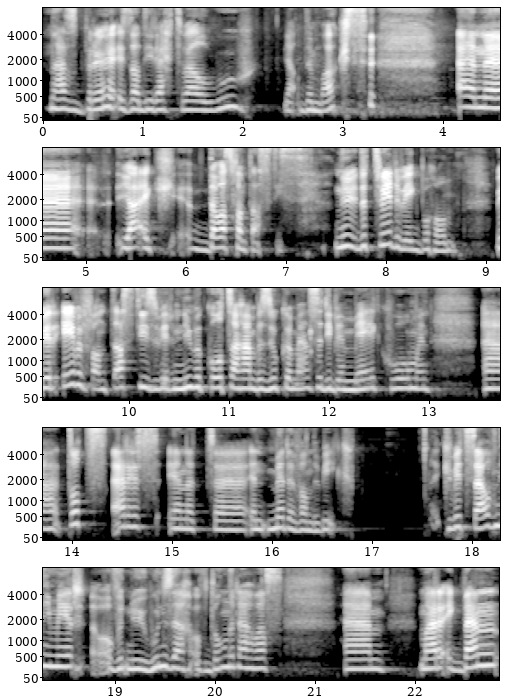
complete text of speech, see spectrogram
Naast Brugge is dat hier echt wel woe, ja, de max. En uh, ja, ik, dat was fantastisch. Nu, de tweede week begon. Weer even fantastisch, weer nieuwe quota gaan bezoeken, mensen die bij mij komen. Uh, tot ergens in het, uh, in het midden van de week. Ik weet zelf niet meer of het nu woensdag of donderdag was. Um, maar ik ben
